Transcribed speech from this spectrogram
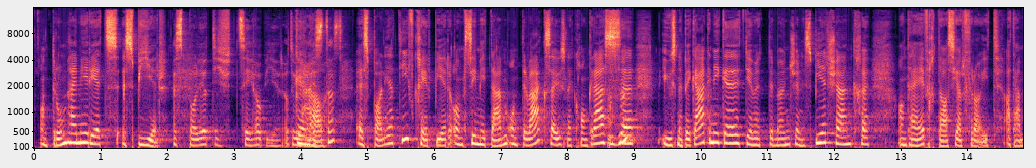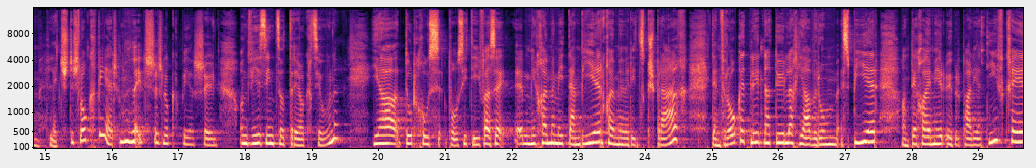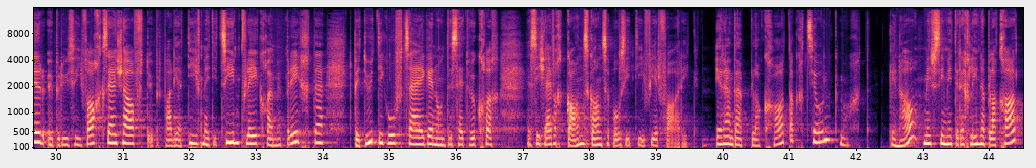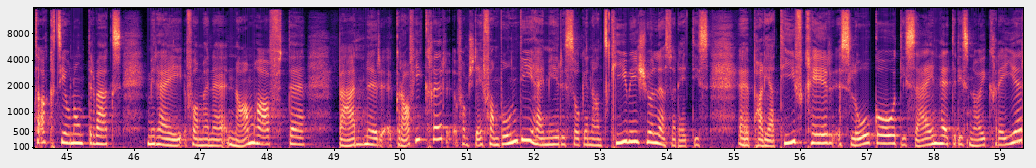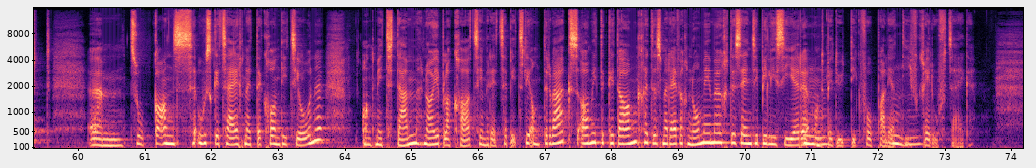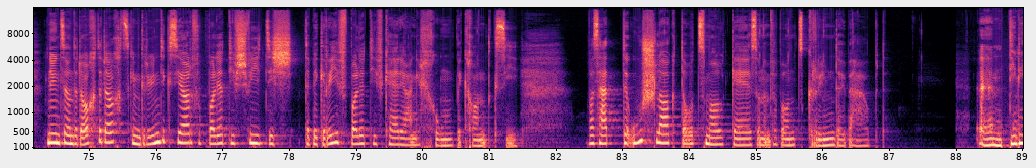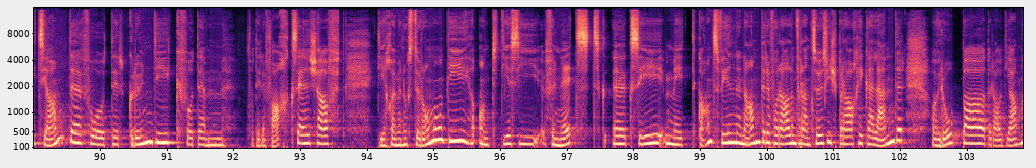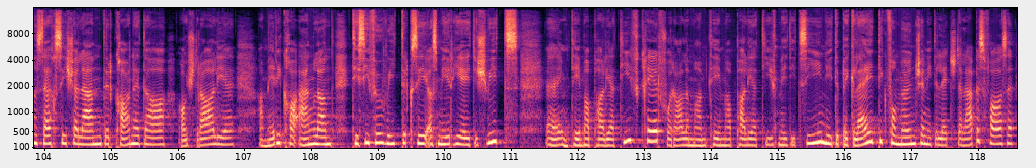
Und darum haben wir jetzt ein Bier. Ein Palliativ-CH-Bier, oder wie genau. heisst das? Ein Palliativ-Care-Bier. Und sind mit dem unterwegs an unseren Kongressen, mhm. In unseren Begegnungen, die wir den Menschen ein Bier schenken und haben einfach dieses Jahr Freude an diesem letzten Schluck Bier. Letzten Schluck Bier, schön. Und wie sind so die Reaktionen? Ja, durchaus positiv. Also äh, wir kommen mit dem Bier kommen wir ins Gespräch. Dann fragen die Leute natürlich, ja, warum ein Bier? Und dann können wir über Palliativ-Care, über unsere Fachgesellschaft, über Palliativmedizinpflege können wir berichten, die Bedeutung aufzeigen und es hat wirklich, es ist einfach ganz, ganz eine positive Erfahrung. Ihr habt eine Plakataktion gemacht? Genau, wir sind mit einer kleinen Plakataktion unterwegs. Wir haben von einem namhaften Berner Grafiker, vom Stefan Bundi, haben wir ein sogenanntes Key Visual, also er hat das äh, Palliativcare, das Logo, Design hat er neu kreiert, ähm, zu ganz ausgezeichneten Konditionen. Und mit dem neuen Plakat sind wir jetzt ein bisschen unterwegs, auch mit dem Gedanken, dass wir einfach noch mehr möchten sensibilisieren mm. und die Bedeutung von Palliativcare mm. aufzeigen. 1988, im Gründungsjahr von Palliativ Schweiz, ist der Begriff Palliativcare ja eigentlich kaum bekannt gewesen. Was hat den Ausschlag mal gegeben, so einen Verband zu gründen überhaupt? Ähm, die Initianten von der Gründung von dem von dieser Fachgesellschaft, die kommen aus der Romandie und die sind vernetzt äh, mit ganz vielen anderen, vor allem französischsprachigen Ländern, Europa oder auch die angelsächsischen Länder, Kanada, Australien, Amerika, England. Die sind viel weiter als wir hier in der Schweiz äh, im Thema Palliativcare, vor allem im Thema Palliativmedizin, in der Begleitung von Menschen in der letzten Lebensphase.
